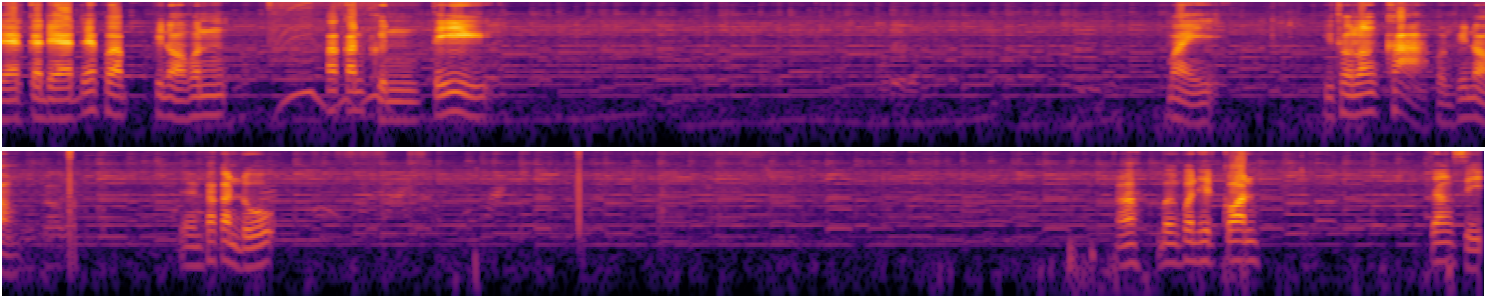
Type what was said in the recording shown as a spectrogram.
แดดกระแดดได้ครับพี่น้องคนพักกันขึ้นตีใหม่อยู่ทางลังคาผลพี่น้องจะเป็นพักกันดูอะเบิ่งเพิ่นเฮ็ดก่อน จังสี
